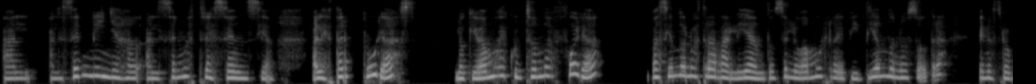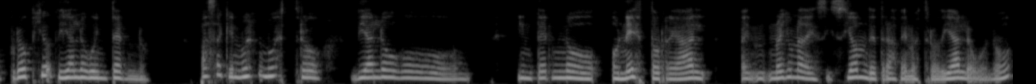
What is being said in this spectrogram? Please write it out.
al, al ser niñas, al ser nuestra esencia, al estar puras, lo que vamos escuchando afuera va siendo nuestra realidad, entonces lo vamos repitiendo nosotras en nuestro propio diálogo interno. Pasa que no es nuestro diálogo interno honesto, real, no hay una decisión detrás de nuestro diálogo, ¿no?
